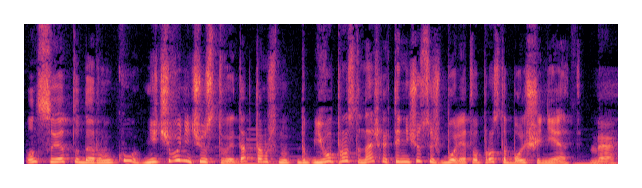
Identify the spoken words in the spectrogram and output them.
Он сует туда руку, ничего не чувствует, да, потому что ну, его просто, знаешь, как ты не чувствуешь боли, этого просто больше нет. Да.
